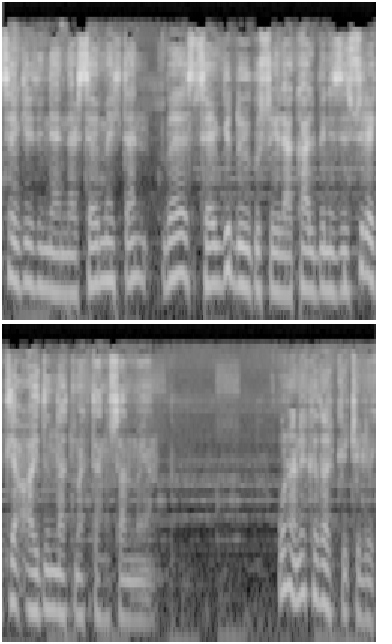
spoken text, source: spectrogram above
Sevgili dinleyenler sevmekten ve sevgi duygusuyla kalbinizi sürekli aydınlatmaktan usanmayan. Ona ne kadar kötülük,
